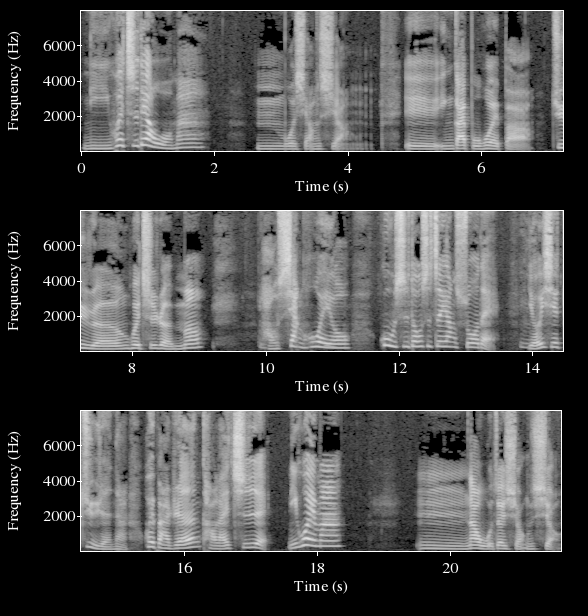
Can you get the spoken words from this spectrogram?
你会吃掉我吗？嗯，我想想，呃，应该不会吧？巨人会吃人吗？好像会哦，故事都是这样说的。有一些巨人呐，会把人烤来吃。诶你会吗？嗯，那我再想想。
